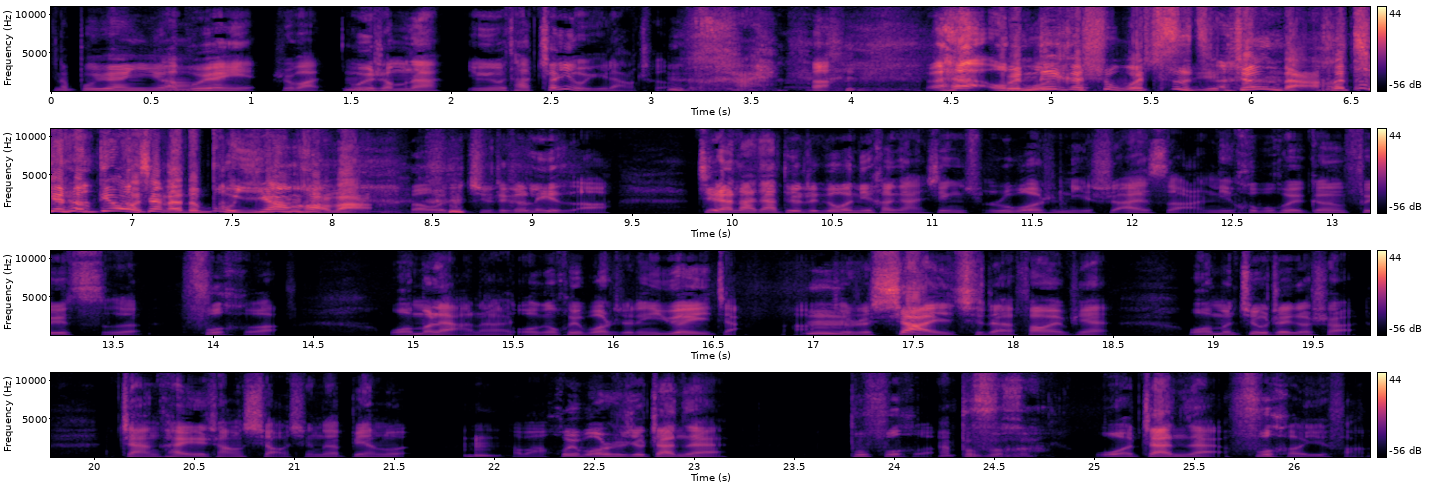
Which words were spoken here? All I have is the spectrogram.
那不愿意啊，啊？不愿意是吧？嗯为什么呢？因为他真有一辆车。嗨，我 那个是我自己挣的，和天上掉下来的不一样，好吧？我我就举这个例子啊。既然大家对这个问题很感兴趣，如果是你是艾斯尔，你会不会跟菲茨复合？我们俩呢，我跟惠博士决定约一架啊，嗯就是下一期的番外篇，我们就这个事儿展开一场小型的辩论。嗯，好吧，惠博士就站在不复合，啊，不复合。我站在复合一方。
